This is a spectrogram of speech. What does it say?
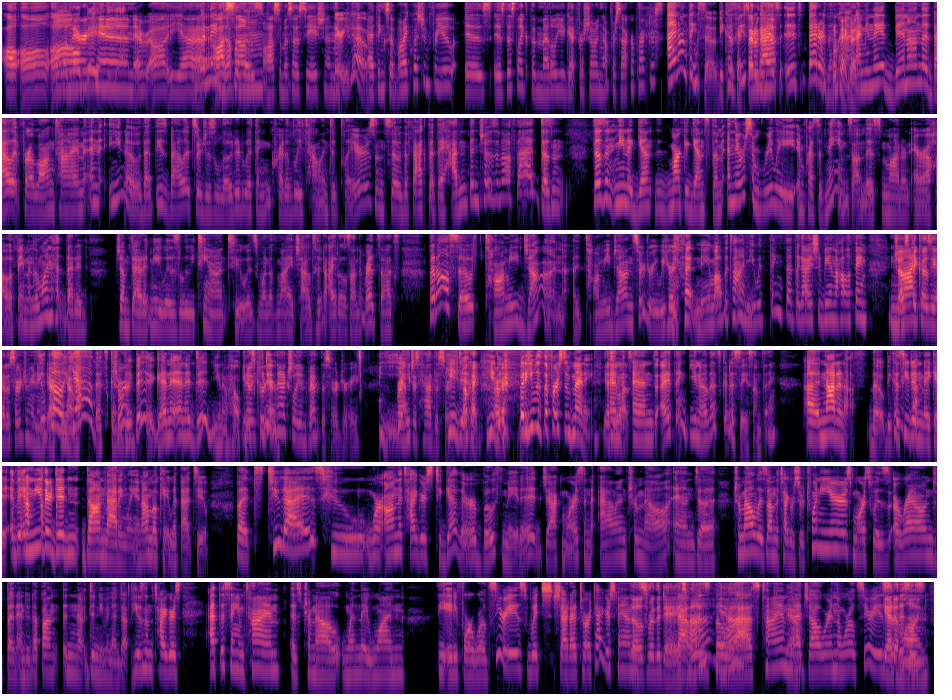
All all all American. Every, all, yeah, When they awesome, awesome association. There you go. I think so. My question for you is: Is this like the medal you get for showing up for soccer practice? I don't think so because Okay, these are guys. It's better than Okay, that. good. I mean, they had been on the ballot for a long time, and you know that these ballots are just loaded with incredibly talented players, and so the fact that they hadn't been chosen off that doesn't doesn't mean against mark against them. And there are some really impressive names on this modern era Hall of Fame, and the one that had jumped out at me was Luis Tiant, who was one of my childhood idols on the Red Sox. But also Tommy John, uh, Tommy John surgery. We hear that name all the time. You would think that the guy should be in the Hall of Fame, Just not- because he had a surgery named well, after him. yeah, that's going to Sure. be big, and and it did, you know, help You know, his he didn't actually invent the surgery. Yep. Right? He just had the surgery. He did. Okay. He did. right. But he was the first of many. Yes, he and, was. And I think, you know, that's going to say something. Uh, not enough, though, because he didn't make it. And neither did Don Mattingly. And I'm okay with that, too. But two guys who were on the Tigers together both made it Jack Morris and Alan Trammell. And uh, Trammell was on the Tigers for 20 years. Morris was around, but ended up on, no, didn't even end up. He was in the Tigers at the same time as Trammell when they won the 84 World Series, which shout out to our Tigers fans. Those were the days. That huh? was the Yeah. last time Yeah. that y'all were in the World Series. Get so in this line. is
